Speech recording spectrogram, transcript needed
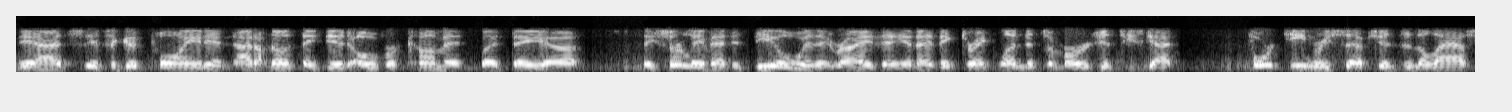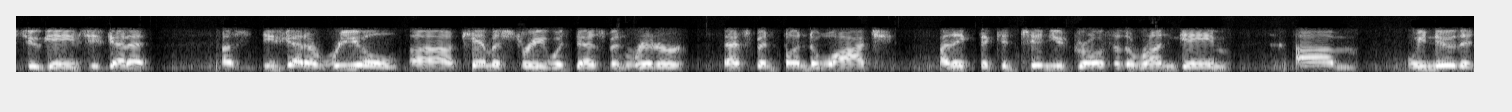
Yeah, it's it's a good point, and I don't know if they did overcome it, but they uh, they certainly have had to deal with it, right? They, and I think Drake London's emergence. He's got 14 receptions in the last two games. He's got a a, he's got a real uh, chemistry with Desmond Ridder. That's been fun to watch. I think the continued growth of the run game. Um, we knew that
